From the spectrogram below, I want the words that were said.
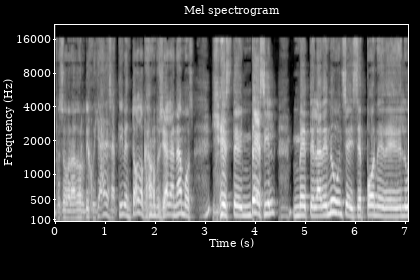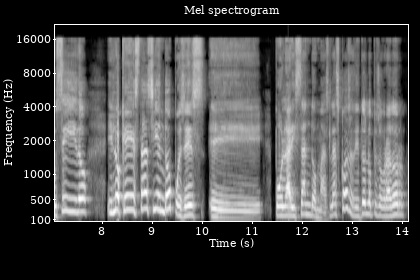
pues, Obrador dijo, ya desactiven todo, cabrón, pues ya ganamos. Y este imbécil mete la denuncia y se pone de lucido. Y lo que está haciendo, pues es eh, polarizando más las cosas. Y entonces López Obrador,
